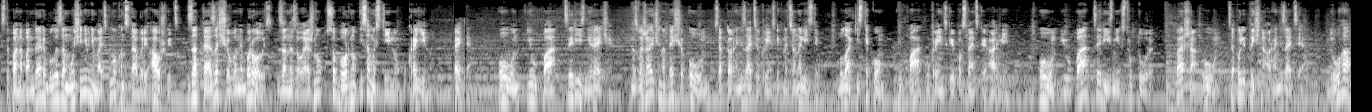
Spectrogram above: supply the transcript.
Степана Бандери були замучені в німецькому концтаборі Аушвіц за те, за що вони боролись за незалежну, соборну і самостійну Україну. Третє. ОУН і УПА це різні речі. Незважаючи на те, що ОУН, себто Організація українських націоналістів, була кістяком УПА Української повстанської армії, ОУН і УПА це різні структури. Перша ОУН це політична організація, друга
